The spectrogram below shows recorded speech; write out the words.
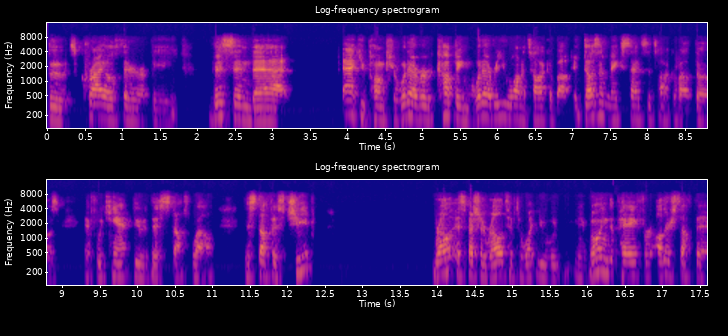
boots cryotherapy this and that acupuncture, whatever, cupping, whatever you want to talk about. It doesn't make sense to talk about those if we can't do this stuff well. This stuff is cheap, especially relative to what you would be willing to pay for other stuff that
